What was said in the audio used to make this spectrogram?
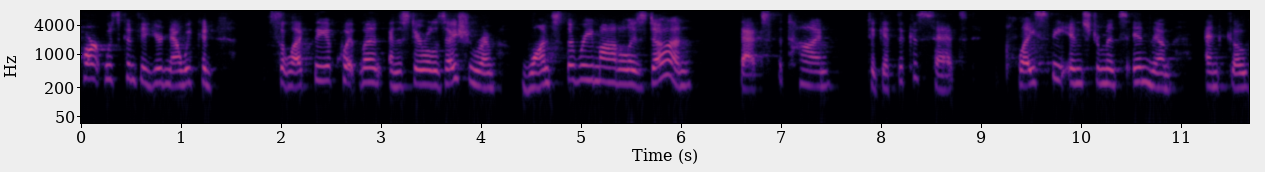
part was configured. Now we could select the equipment and the sterilization room. Once the remodel is done, that's the time to get the cassettes, place the instruments in them and go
